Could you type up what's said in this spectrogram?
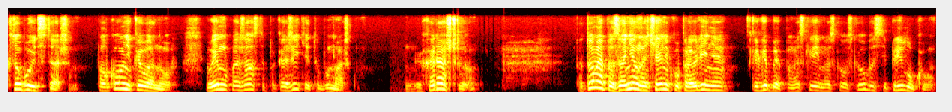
Кто будет старшим? Полковник Иванов. Вы ему, пожалуйста, покажите эту бумажку. Говорю, Хорошо. Потом я позвонил начальнику управления КГБ по Москве и Московской области, Прилукову.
